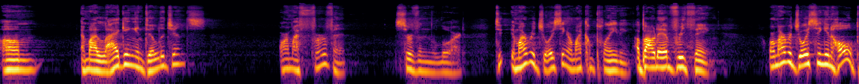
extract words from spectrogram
Um, am I lagging in diligence? Or am I fervent serving the Lord? Do, am I rejoicing or am I complaining about everything? Or am I rejoicing in hope?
